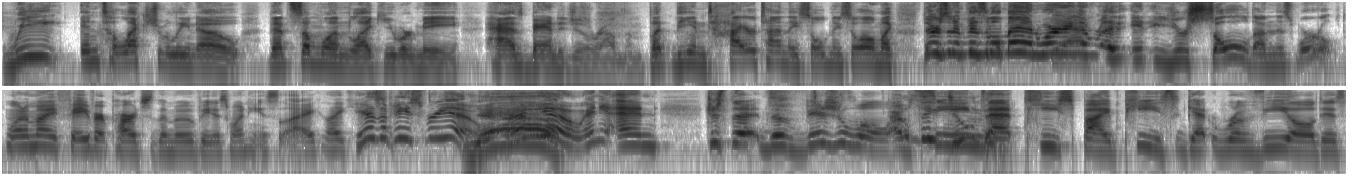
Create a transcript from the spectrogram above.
we intellectually know that someone like you or me has bandages around them but the entire time they sold me so well i'm like there's an invisible man wearing Yeah. a it, you're sold on this world One of my favorite parts of the movie is when he's like, like, here's a piece for you. Yeah. And you. And, you, and just the, the visual of seeing that? that piece by piece get revealed is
